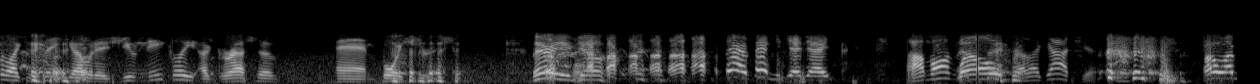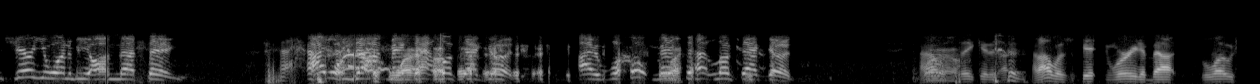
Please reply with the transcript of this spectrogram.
would like to think of it as uniquely aggressive and boisterous. there you go. there, thank you, JJ. I'm on this Well- thing, brother. I got you. Oh, I'm sure you want to be on that thing. I will not make that look that good. I won't make Wow. that look that good. I was Wow. thinking, I was getting worried about Lowe's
